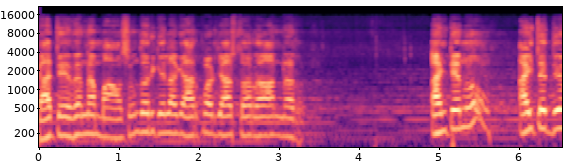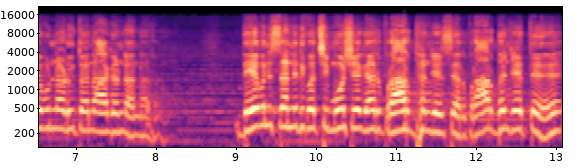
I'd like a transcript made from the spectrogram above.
కాకపోతే ఏదన్నా మాంసం దొరికేలాగా ఏర్పాటు చేస్తారా అన్నారు. అంటేను అయితే దేవుణ్ణి అడుగుతాను ఆగండి అన్నారు. దేవుని సన్నిధికి వచ్చి మోషే గారు ప్రార్థన చేశారు. ప్రార్థన చేస్తే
